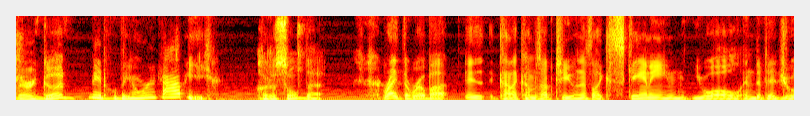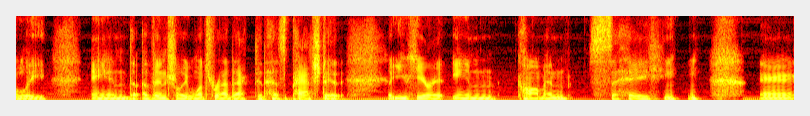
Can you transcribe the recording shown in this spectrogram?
Very good. Made all the origami. Could have sold that. Right. The robot kind of comes up to you and is like scanning you all individually. And eventually, once Redacted has patched it, you hear it in common say, "Eh,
